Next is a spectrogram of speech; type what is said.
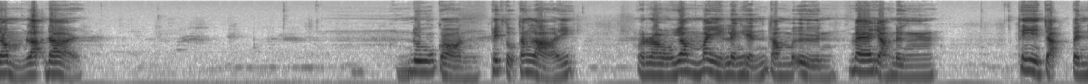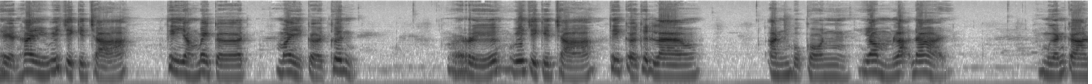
ย่อมละได้ ดูก่อนภิกษุทั้งหลาย เราย่อมไม่เล็งเห็นธรรมอื่น แม้อย่างหนึ่ง ที่จะเป็นเหตุให้วิจิกิจฉาที่ยังไม่เกิดไม่เกิดขึ้น หรือวิจิกิจฉาที่เกิดขึ้นแล้ว อันบุคคลย่อมละได้ เหมือนการ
